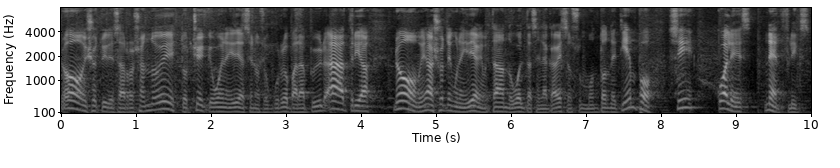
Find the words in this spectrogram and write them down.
No, yo estoy desarrollando esto, che, qué buena idea se nos ocurrió para Atria. No, mirá, yo tengo una idea que me está dando vueltas en la cabeza hace un montón de tiempo. ¿Sí? ¿Cuál es? Netflix.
